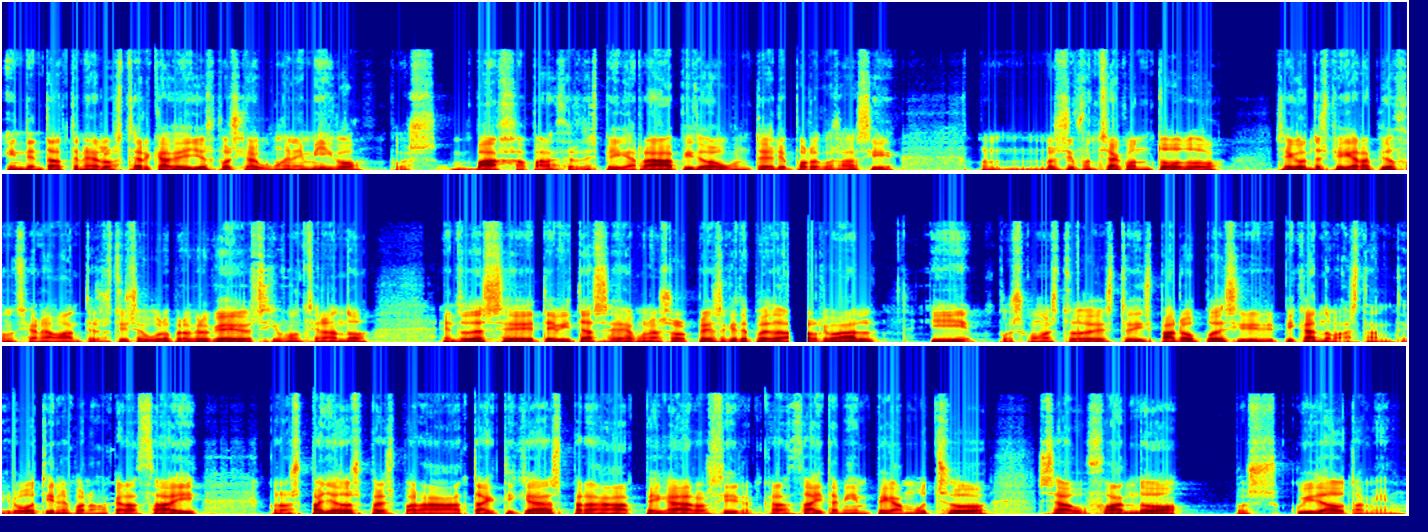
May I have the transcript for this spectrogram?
intentar tenerlos cerca de ellos, pues si algún enemigo pues baja para hacer despliegue rápido, algún teleport cosas así. No sé si funciona con todo. Sé que con despliegue rápido funcionaba antes, estoy seguro, pero creo que sigue funcionando. Entonces eh, te evitas eh, alguna sorpresa que te puede dar el rival y pues con esto este disparo puedes ir picando bastante. Y luego tienes, bueno, a Karazai con los payados para, para tácticas, para pegar, es decir, Karazai también pega mucho, se va bufando, pues cuidado también.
